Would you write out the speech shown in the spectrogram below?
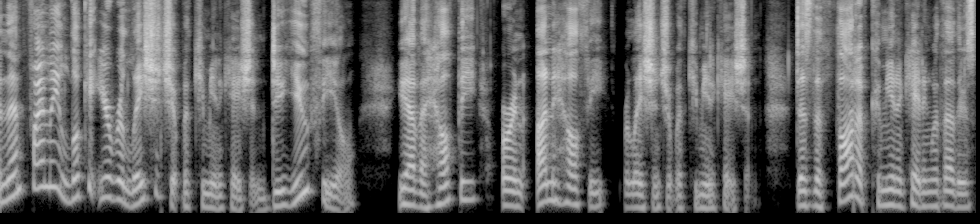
And then finally, look at your relationship with communication. Do you feel you have a healthy or an unhealthy relationship with communication? Does the thought of communicating with others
